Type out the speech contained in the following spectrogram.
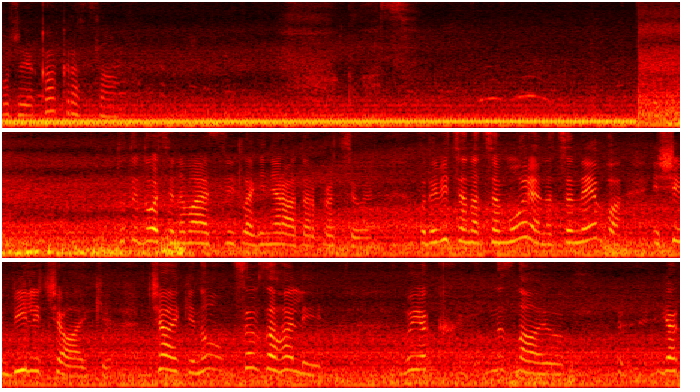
Боже, яка краса. Клас. Тут і досі немає світла, генератор працює. Подивіться на це море, на це небо і ще білі чайки. Чайки, ну це взагалі. Ви як не знаю, як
